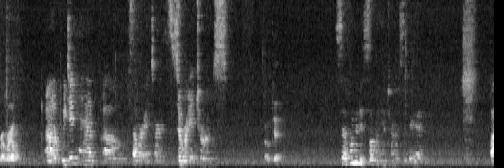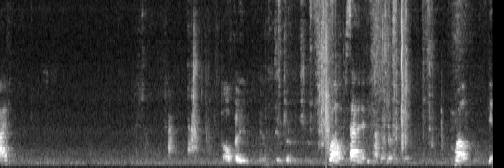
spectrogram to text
primarily, Um, we did have, um, Summer interns. summer interns, okay, So how many summer interns do we have? Five? All paid in, in terms Well, seven if you count the two of them. Well, yeah.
